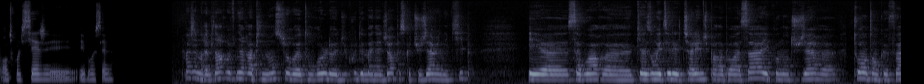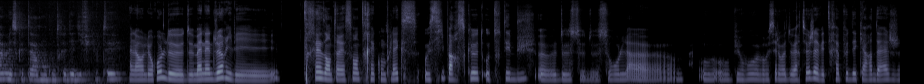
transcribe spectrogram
entre le siège et, Bruxelles. Moi j'aimerais bien revenir rapidement sur ton rôle du coup de manager parce que tu gères une équipe et savoir quels ont été les challenges par rapport à ça et comment tu gères toi, en tant que femme, est-ce que tu as rencontré des difficultés? Alors, le rôle de, manager, il est très intéressant, très complexe, aussi parce que au tout début de ce, de ce rôle-là au, bureau bruxellois de RTE, j'avais très peu d'écart d'âge,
